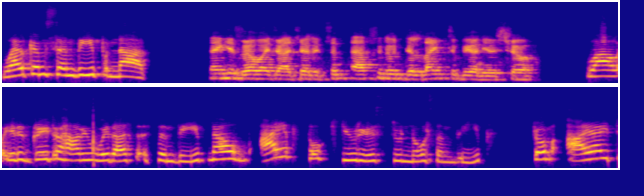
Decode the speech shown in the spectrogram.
Welcome, Sandeep Nath. Thank you so much, Aanchal. It's an absolute delight to be on your show. Wow, it is great to have you with us, Sandeep. Now, I am so curious to know, Sandeep, from IIT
